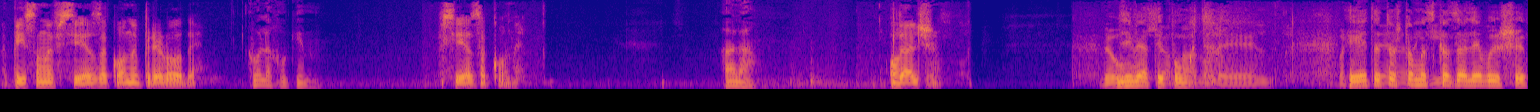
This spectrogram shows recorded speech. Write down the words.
Описаны все законы природы. Все законы. Дальше. Девятый пункт. И это то, что мы сказали выше,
